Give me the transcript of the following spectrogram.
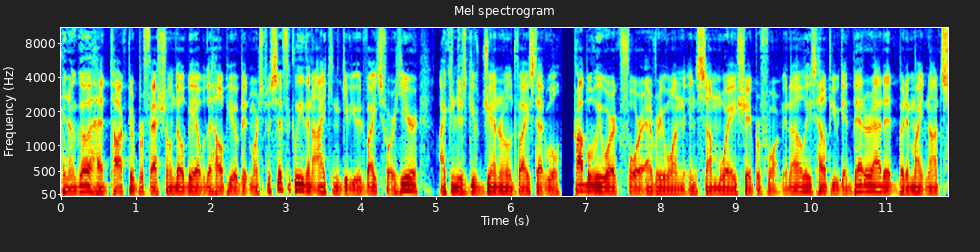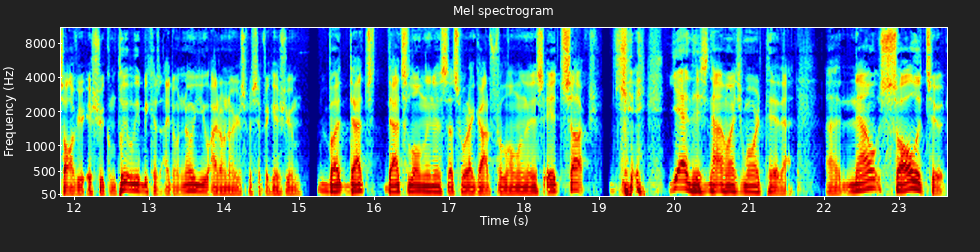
You know, go ahead, talk to a professional, and they'll be able to help you a bit more specifically than I can give you advice for here. I can just give general advice that will probably work for everyone in some way, shape, or form. It'll at least help you get better at it, but it might not solve your issue completely because I don't know you, I don't know your specific issue. But that's that's loneliness. That's what I got for loneliness. It sucks yeah, there's not much more to that. Uh, now, solitude.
